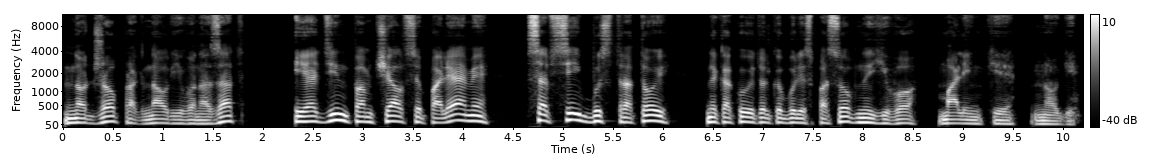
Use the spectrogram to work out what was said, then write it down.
но Джо прогнал его назад, и один помчался полями со всей быстротой, на какую только были способны его маленькие ноги.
